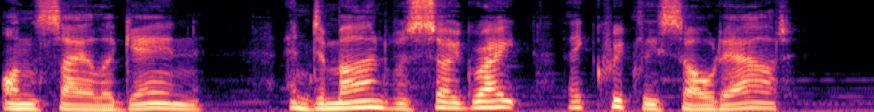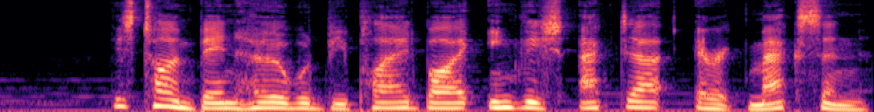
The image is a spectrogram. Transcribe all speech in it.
on sale again, and demand was so great they quickly sold out. This time Ben Hur would be played by English actor Eric Maxson.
